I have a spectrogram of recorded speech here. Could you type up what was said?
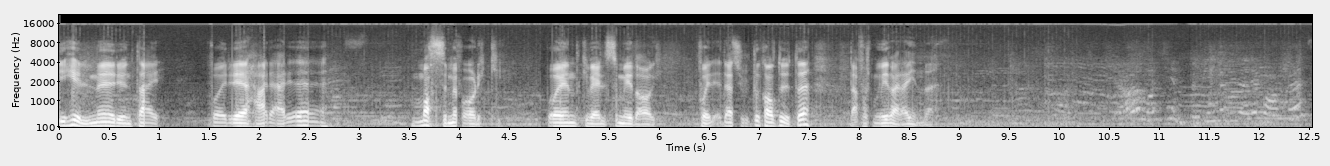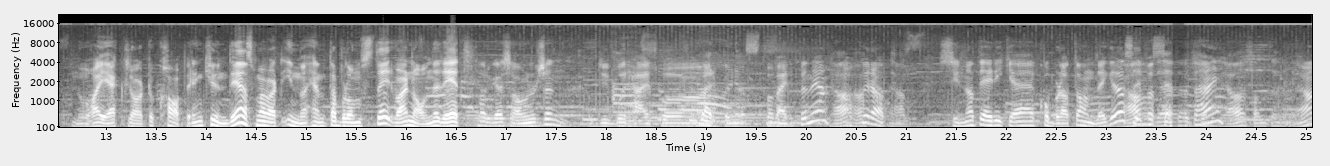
i hyllene rundt her. For eh, her er det masse med folk på en kveld som i dag. For det er surt og kaldt ute, derfor må vi være inne. Nå har jeg klart å kapre en kunde som har vært inne og henta blomster. Hva er navnet ditt? Torgeir Samuelsen. Du bor her på Verpen. På Verpen, ja. ja Akkurat. Ja. Synd at dere ikke er kobla til anlegget, da, så dere får sett dette her. Ja, sant det. Ja.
